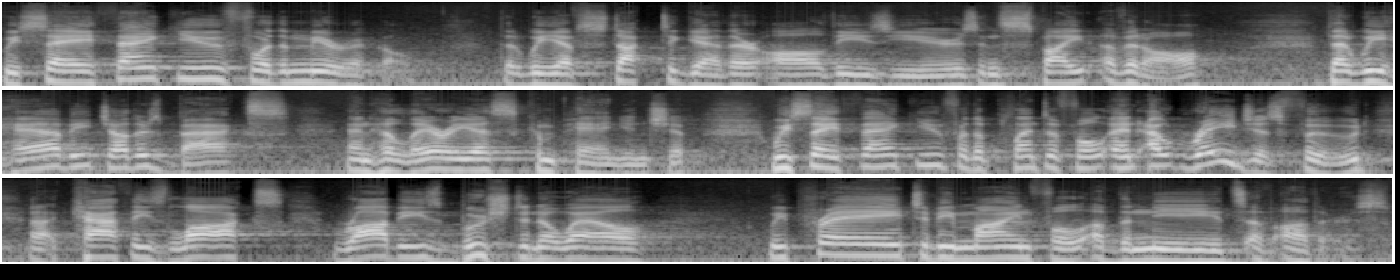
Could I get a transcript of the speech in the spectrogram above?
We say thank you for the miracle that we have stuck together all these years in spite of it all, that we have each other's backs and hilarious companionship. We say thank you for the plentiful and outrageous food uh, Kathy's lox, Robbie's bûche de Noël. We pray to be mindful of the needs of others.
